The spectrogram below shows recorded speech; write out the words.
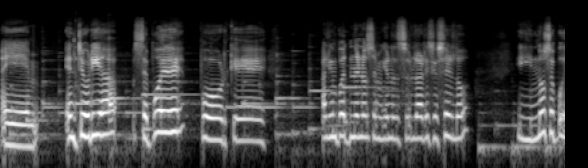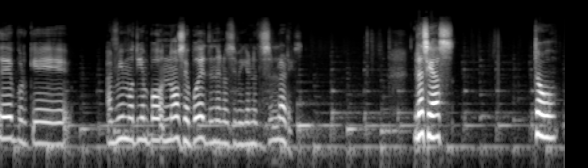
Em, en teoría se puede porque alguien puede tener 11 millones de celulares y hacerlo. Y no se puede porque al mismo tiempo no se puede tener 11 millones de celulares. Gracias. Chao.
